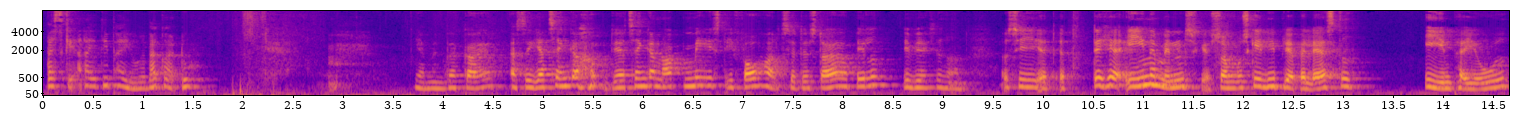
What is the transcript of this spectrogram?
Hvad sker der i de perioder? Hvad gør du? Jamen, hvad gør jeg? Altså, jeg tænker, jeg tænker nok mest i forhold til det større billede i virkeligheden. At sige, at, at det her ene menneske, som måske lige bliver belastet i en periode,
